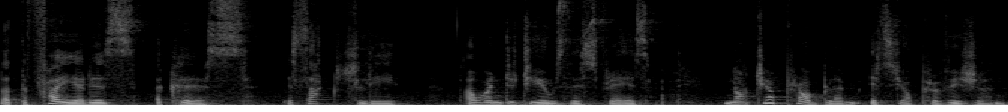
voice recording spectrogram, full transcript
that the fire is a curse. It's actually, I wanted to use this phrase, not your problem, it's your provision.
